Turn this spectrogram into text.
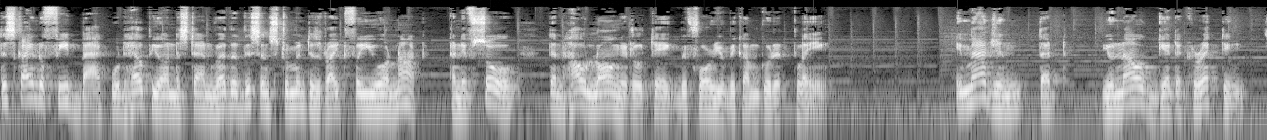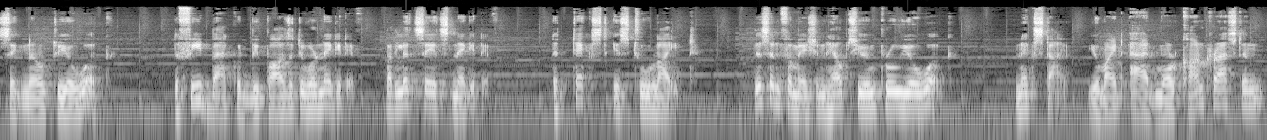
This kind of feedback would help you understand whether this instrument is right for you or not, and if so, then how long it'll take before you become good at playing. Imagine that you now get a correcting signal to your work. The feedback could be positive or negative, but let's say it's negative. The text is too light. This information helps you improve your work. Next time, you might add more contrast in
